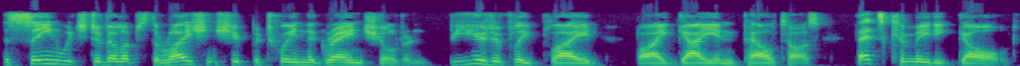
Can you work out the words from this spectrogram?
the scene which develops the relationship between the grandchildren, beautifully played by Gay and Paltos. That's comedic gold.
